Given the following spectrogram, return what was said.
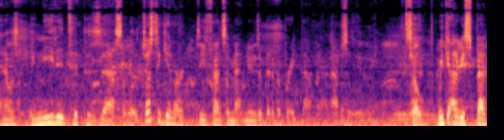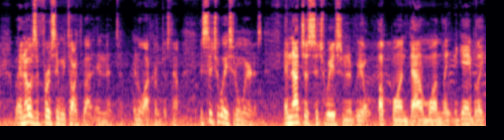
And it was like we needed to possess a little, just to give our defense and Matt Nunes a bit of a breakdown there. Absolutely. So we got to be spe- and that was the first thing we talked about in the, in the locker room just now is situational awareness, and not just situation you know up one, down one, late in the game, but like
